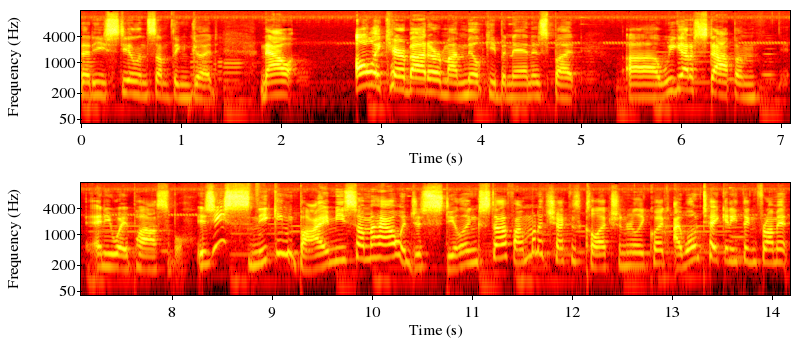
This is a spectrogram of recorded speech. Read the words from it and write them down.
that he's stealing something good. Now, all I care about are my milky bananas, but uh, we gotta stop him any way possible. Is he sneaking by me somehow and just stealing stuff? I'm gonna check his collection really quick. I won't take anything from it.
